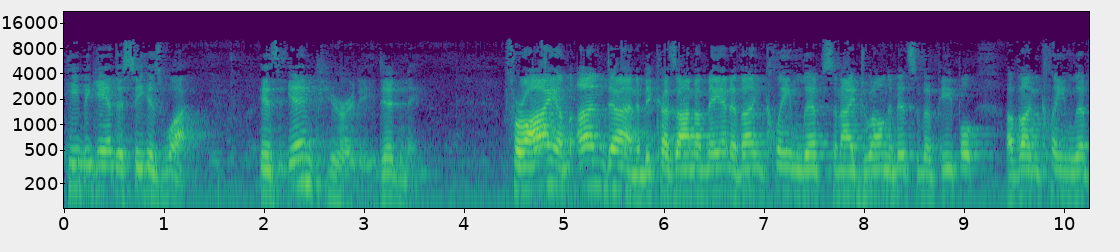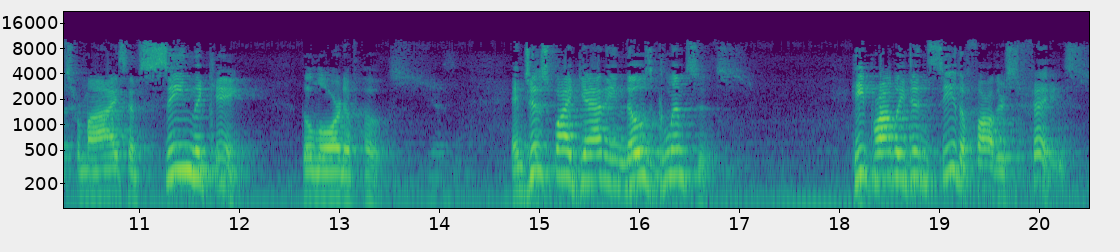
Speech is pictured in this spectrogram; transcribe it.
he began to see his what? His impurity, didn't he? For I am undone, and because I'm a man of unclean lips, and I dwell in the midst of a people of unclean lips, for my eyes have seen the King, the Lord of hosts. And just by getting those glimpses, he probably didn't see the Father's face,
